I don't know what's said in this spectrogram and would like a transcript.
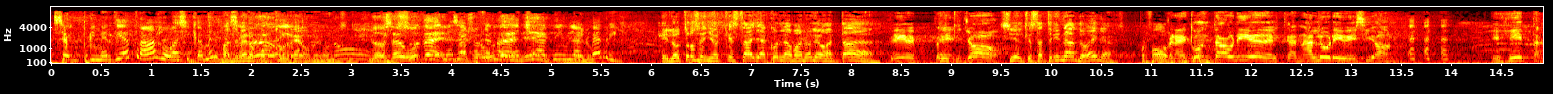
es el primer día de trabajo, básicamente. Mándemelo por correo, mejor. No. No se eso- burlen, en esa no se había chat ni. ni Blackberry. El otro señor que está allá con la mano levantada. Yo, Sí, el que está trinando, venga, por favor. pregunta a Uribe del canal Urivisión. Hijita,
